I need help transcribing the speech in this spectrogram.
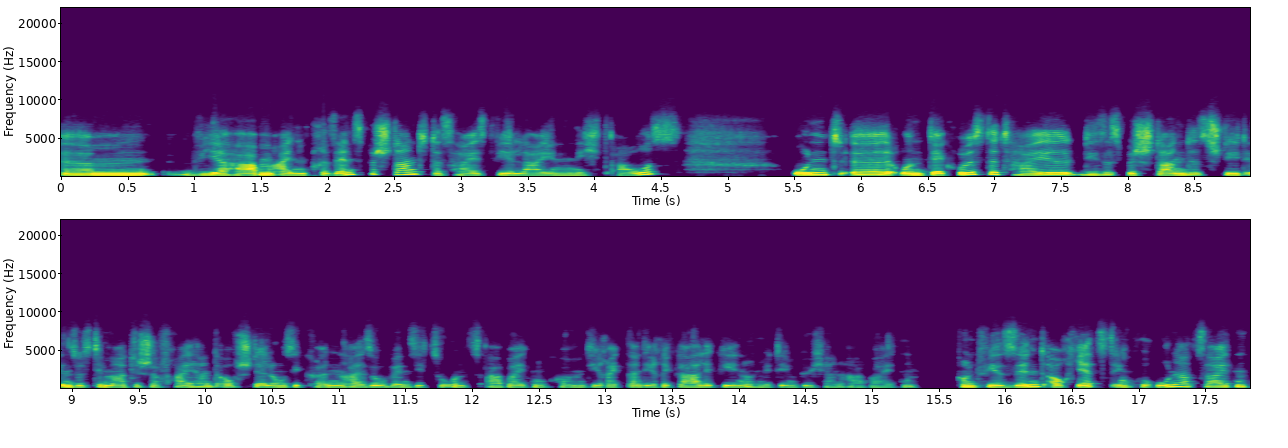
ähm, wir haben einen Präsenzbestand, das heißt, wir leihen nicht aus. Und, äh, und der größte Teil dieses Bestandes steht in systematischer Freihandaufstellung. Sie können also, wenn Sie zu uns arbeiten kommen, direkt an die Regale gehen und mit den Büchern arbeiten. Und wir sind auch jetzt in Corona-Zeiten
